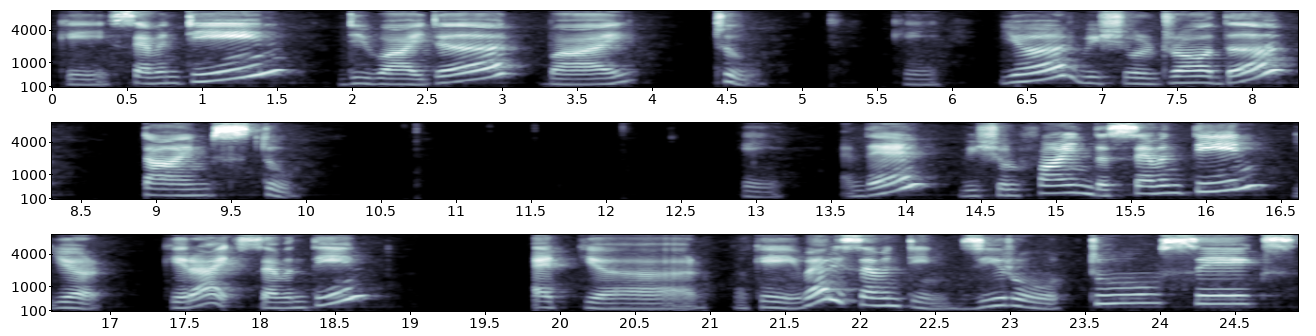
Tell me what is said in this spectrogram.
Okay, 17 divided by 2. Okay, here we should draw the times 2. Okay, and then we should find the 17 here. Okay, right? 17 at here. Okay, where is 17? 0, 2, 6,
